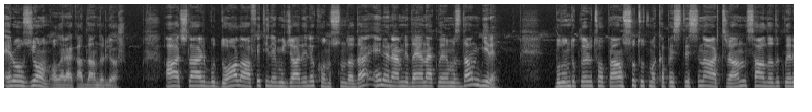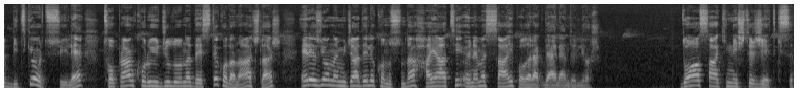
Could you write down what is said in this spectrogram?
erozyon olarak adlandırılıyor. Ağaçlar bu doğal afet ile mücadele konusunda da en önemli dayanaklarımızdan biri bulundukları toprağın su tutma kapasitesini artıran sağladıkları bitki örtüsüyle toprağın koruyuculuğuna destek olan ağaçlar erozyonla mücadele konusunda hayati öneme sahip olarak değerlendiriliyor. Doğal sakinleştirici etkisi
